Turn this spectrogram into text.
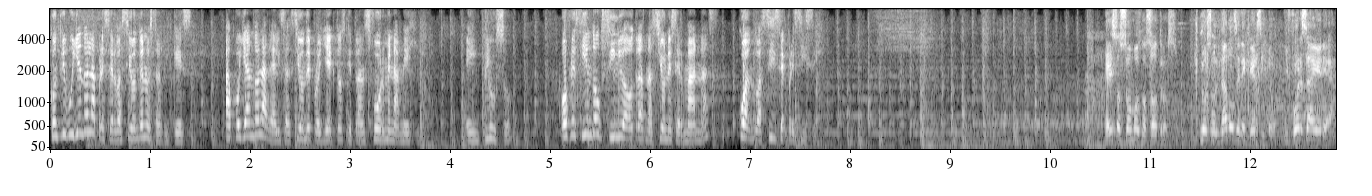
contribuyendo a la preservación de nuestra riqueza, apoyando la realización de proyectos que transformen a México e incluso ofreciendo auxilio a otras naciones hermanas cuando así se precise. Esos somos nosotros, los soldados del ejército y Fuerza Aérea.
